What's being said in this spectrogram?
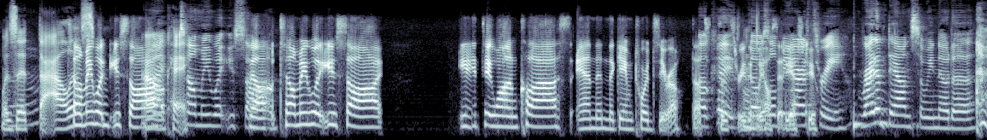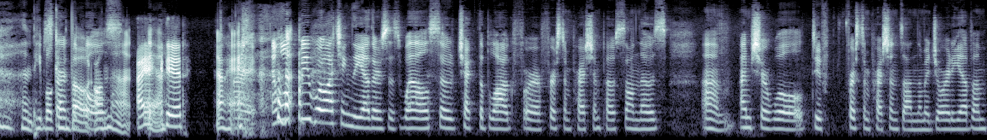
Was it the Alice? Tell me what you saw. Oh, okay. Tell me what you saw. No, tell me what you saw. one class and then the game towards zero. That's okay, the three that those we all will said be yes our to. three. Write them down so we know to. and people Start can vote on that. I yeah. did. Okay. All right, and we'll be watching the others as well. So check the blog for first impression posts on those. Um, I'm sure we'll do first impressions on the majority of them,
